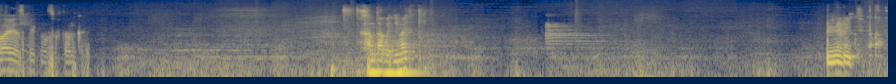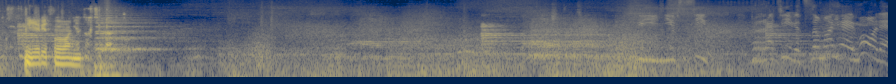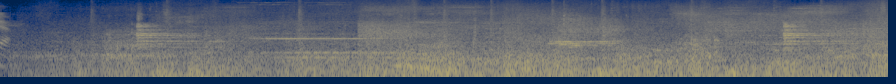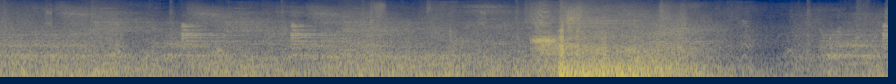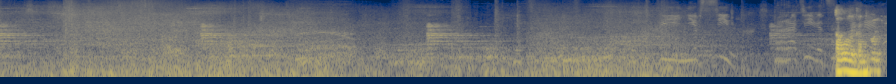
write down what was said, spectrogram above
руки. спекнулся в танка. Ханта поднимать? Нет. Я резкого нет. Моей контроль.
